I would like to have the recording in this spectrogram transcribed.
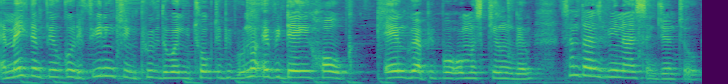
and make them feel good. If you need to improve the way you talk to people, not every day Hulk angry at people almost killing them. Sometimes be nice and gentle.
